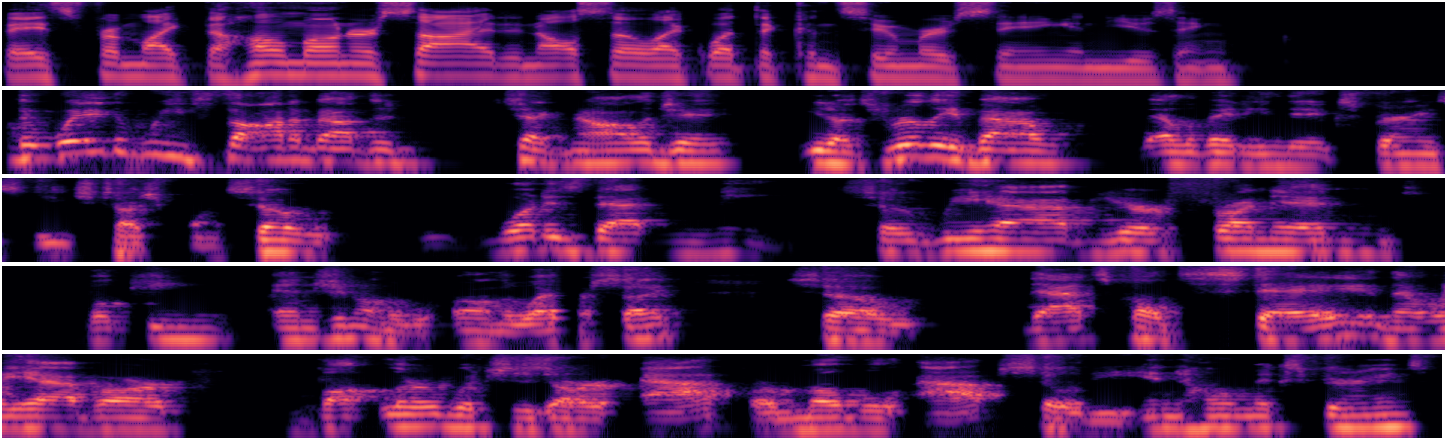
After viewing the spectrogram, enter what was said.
based from like the homeowner side and also like what the consumer is seeing and using. The way that we've thought about the technology, you know, it's really about elevating the experience at each touch point. So what does that mean? So we have your front end booking engine on the on the website. So that's called Stay. And then we have our Butler, which is our app, our mobile app. So the in-home experience.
